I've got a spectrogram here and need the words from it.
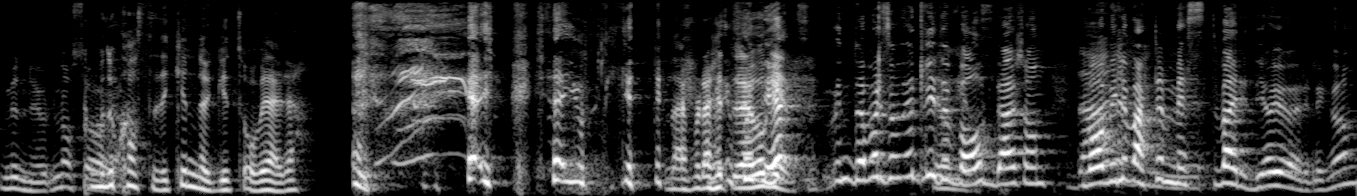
munnhulen. Og så Men du kastet ikke nuggets over gjerdet. jeg, jeg gjorde ikke det. Nei, for det er- det er jo grensen. men det var liksom et lite valg der sånn Hva ville vært det mest verdige å gjøre, liksom?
